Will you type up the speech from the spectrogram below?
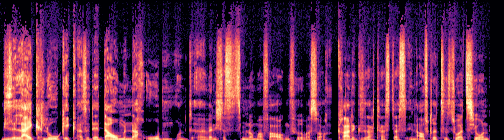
diese Like-Logik, also der Daumen nach oben. Und äh, wenn ich das jetzt mir nochmal vor Augen führe, was du auch gerade gesagt hast, dass in Auftrittssituationen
